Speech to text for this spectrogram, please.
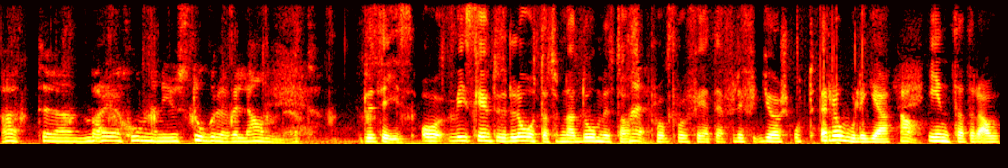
att eh, variationen är ju stor över landet. Precis, och vi ska ju inte låta som några domedagsprofeter för det görs otroliga Ja. insatser av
